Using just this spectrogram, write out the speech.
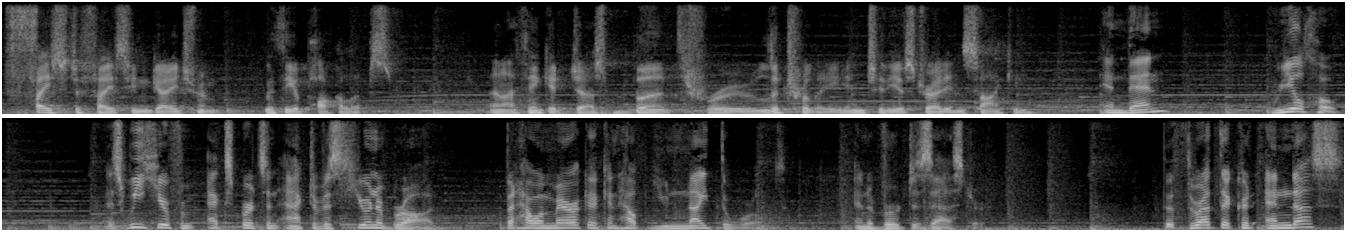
face to face engagement with the apocalypse. And I think it just burnt through literally into the Australian psyche. And then, real hope. As we hear from experts and activists here and abroad about how America can help unite the world and avert disaster. The threat that could end us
